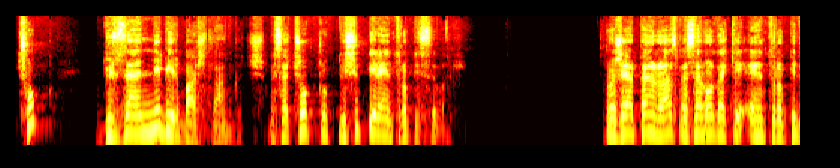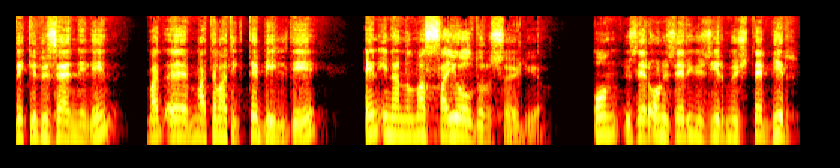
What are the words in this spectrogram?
Çok düzenli bir başlangıç. Mesela çok çok düşük bir entropisi var. Roger Penrose mesela oradaki entropideki düzenliliğin e, matematikte bildiği en inanılmaz sayı olduğunu söylüyor. 10 üzeri 10 üzeri 123'te bir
